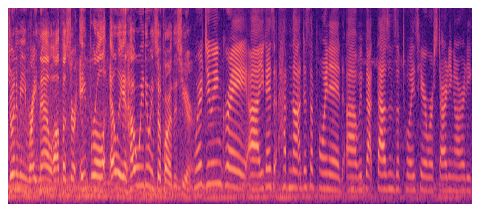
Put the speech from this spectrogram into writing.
joining me right now, Officer April Elliott. How are we doing so far this year? We're doing great. Uh, you guys have not disappointed. Uh, we've got thousands of toys here. We're starting already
